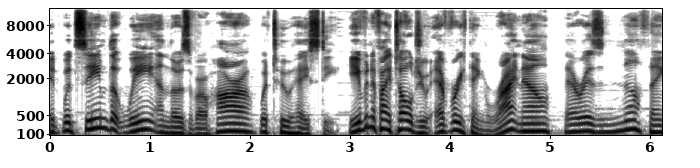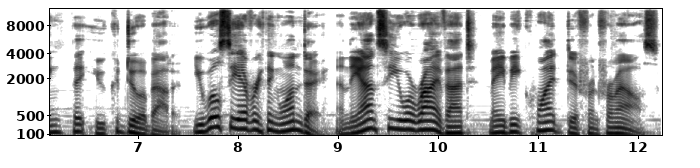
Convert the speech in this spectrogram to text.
It would seem that we and those of Ohara were too hasty. Even if I told you everything right now, there is nothing that you could do about it. You will see everything one day, and the answer you arrive at may be quite different from ours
